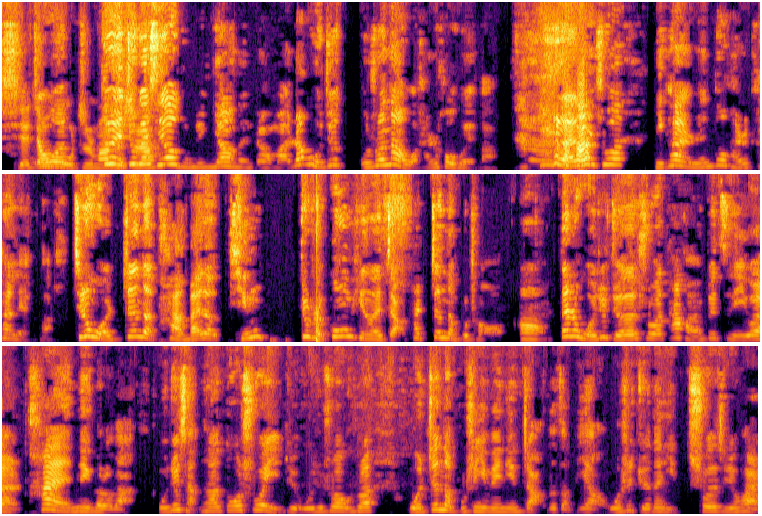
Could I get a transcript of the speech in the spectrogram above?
邪教组织吗？对，就跟邪教组织一样的，你知道吗？然后我就我说那我还是后悔吧。后来他说你看人都还是看脸吧。其实我真的坦白的平就是公平的讲，他真的不丑。嗯，但是我就觉得说他好像对自己有点太那个了吧，我就想跟他多说一句，我就说我说我真的不是因为你长得怎么样，我是觉得你说的这句话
